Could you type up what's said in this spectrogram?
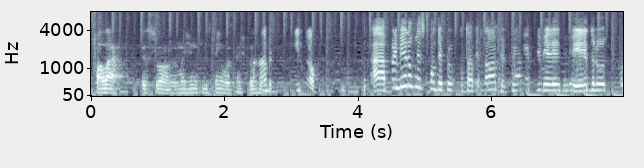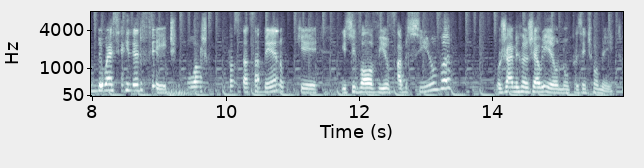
falar, pessoal. Eu imagino que eles tenham bastante coisa ah, pra... Então, a primeira eu vou responder por conta própria, porque a primeira é Pedro do SRD do Fate. Eu acho que você tá sabendo, porque isso envolve o Fábio Silva, o Jaime Rangel e eu no presente momento.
